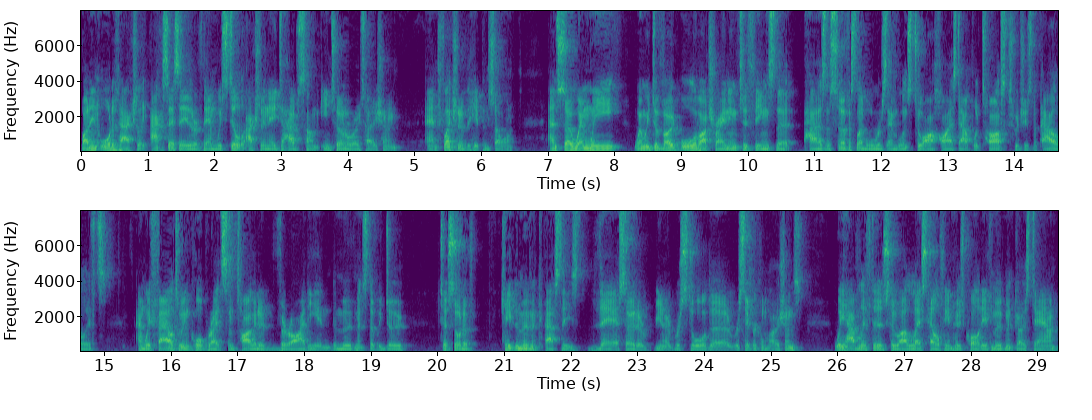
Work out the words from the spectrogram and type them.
But in order to actually access either of them, we still actually need to have some internal rotation and flexion of the hip and so on. And so when we when we devote all of our training to things that has a surface level resemblance to our highest output tasks, which is the power lifts, and we fail to incorporate some targeted variety in the movements that we do to sort of keep the movement capacities there so to you know restore the reciprocal motions we have lifters who are less healthy and whose quality of movement goes down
